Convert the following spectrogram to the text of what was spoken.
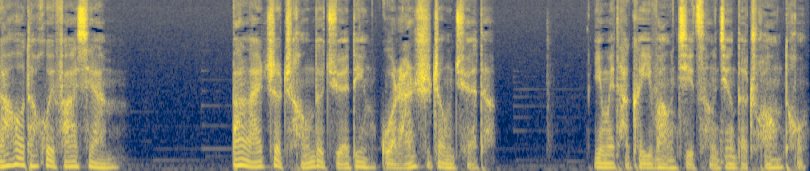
然后他会发现，搬来这城的决定果然是正确的，因为他可以忘记曾经的创痛。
